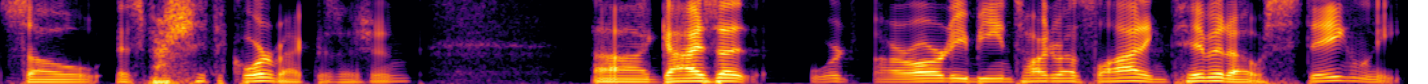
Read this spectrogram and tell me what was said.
So especially at the quarterback position, uh, guys that were, are already being talked about sliding. Thibodeaux, Stingley.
